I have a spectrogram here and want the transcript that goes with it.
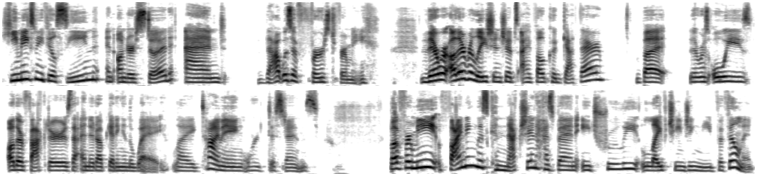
He makes me feel seen and understood. And that was a first for me. There were other relationships I felt could get there, but there was always other factors that ended up getting in the way, like timing or distance. But for me, finding this connection has been a truly life changing need fulfillment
